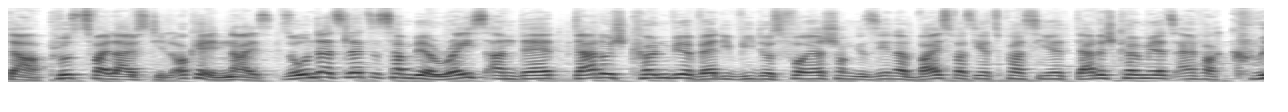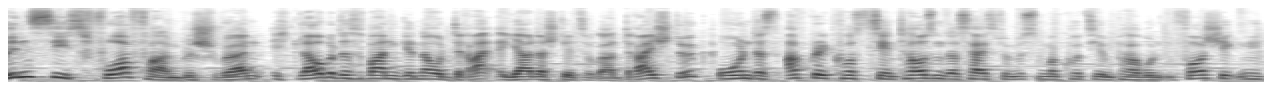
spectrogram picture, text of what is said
Da, plus zwei Lifestyle. Okay, nice. So, und als letztes haben wir Race Undead. Dadurch können wir, wer die Videos vorher schon gesehen hat, weiß, was jetzt passiert. Dadurch können wir jetzt einfach Quincy's Vorfahren beschwören. Ich glaube, das waren genau drei, ja, da steht sogar drei Stück. Und das Upgrade kostet 10.000. Das heißt, wir müssen mal kurz hier ein paar Runden vorschicken.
